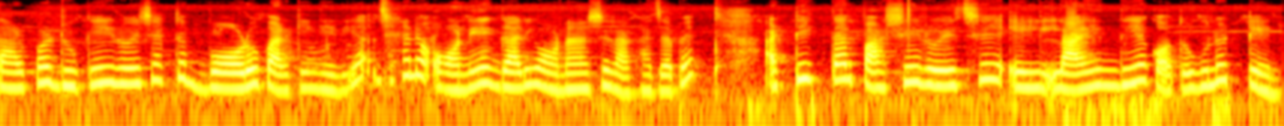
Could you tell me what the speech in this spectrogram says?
তারপর ঢুকেই রয়েছে একটা বড় পার্কিং এরিয়া যেখানে অনেক গাড়ি অনায়াসে রাখা যাবে। আর ঠিক তার পাশেই রয়েছে এই লাইন দিয়ে কতগুলো টেন্ট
